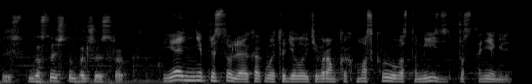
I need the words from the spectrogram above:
То есть достаточно большой срок. Я не представляю, как вы это делаете в рамках Москвы, у вас там ездить просто негде.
